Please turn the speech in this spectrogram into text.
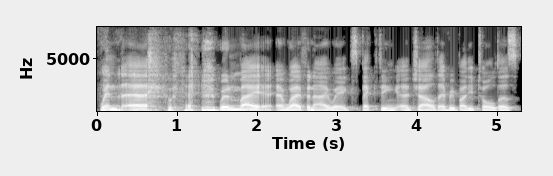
When uh, when my uh, wife and I were expecting a child, everybody told us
